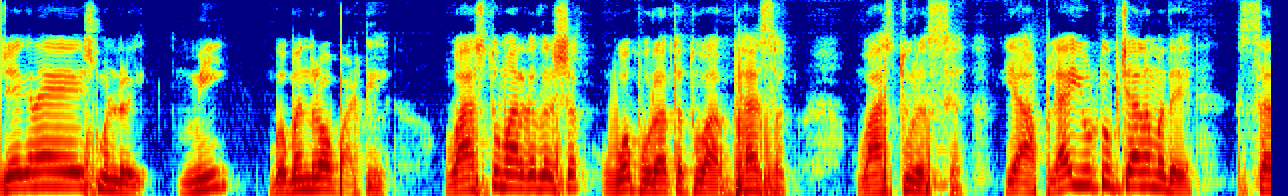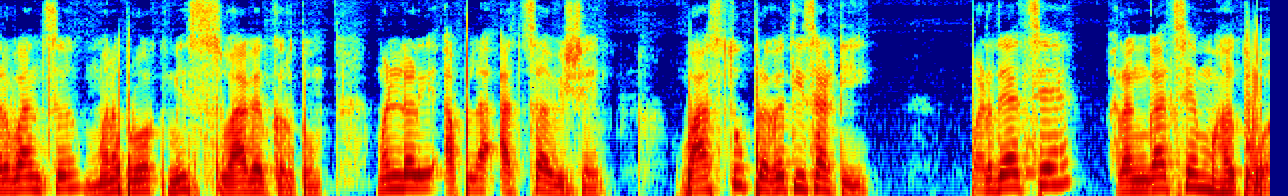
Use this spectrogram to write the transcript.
जय गणेश मंडळी मी बबनराव पाटील वास्तू मार्गदर्शक व पुरातत्व अभ्यासक वास्तुरस्य या आपल्या यूट्यूब चॅनलमध्ये सर्वांचं मनपूर्वक मी स्वागत करतो. मंडळी आपला आजचा विषय वास्तू प्रगतीसाठी पडद्याचे रंगाचे महत्त्व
